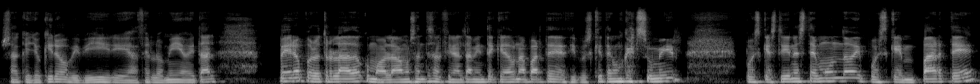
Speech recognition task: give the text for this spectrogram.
O sea, que yo quiero vivir y hacer lo mío y tal. Pero por otro lado, como hablábamos antes, al final también te queda una parte de decir, pues que tengo que asumir pues que estoy en este mundo y pues que en parte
